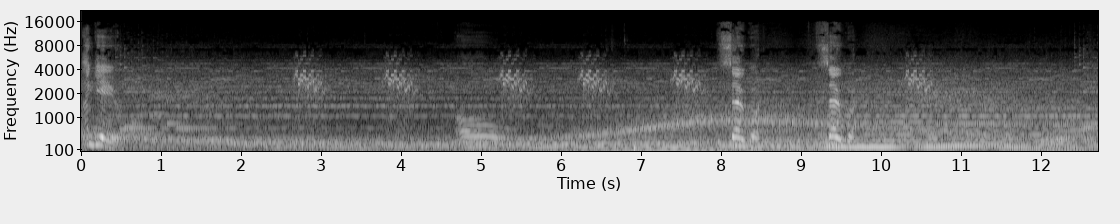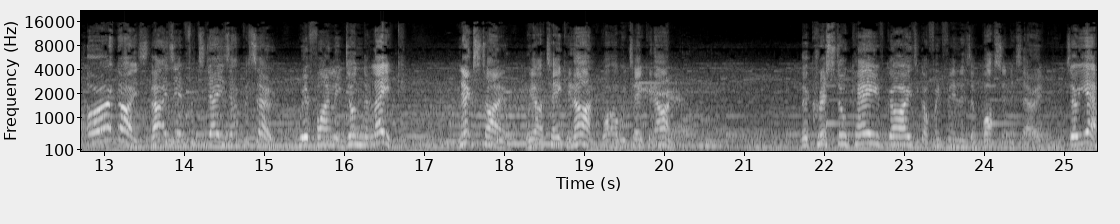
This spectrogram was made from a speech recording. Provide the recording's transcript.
Thank you. So good. So good. Alright guys, that is it for today's episode. We've finally done the lake. Next time, we are taking on. What are we taking on? The Crystal Cave, guys. I got a funny feeling there's a boss in this area. So yeah,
